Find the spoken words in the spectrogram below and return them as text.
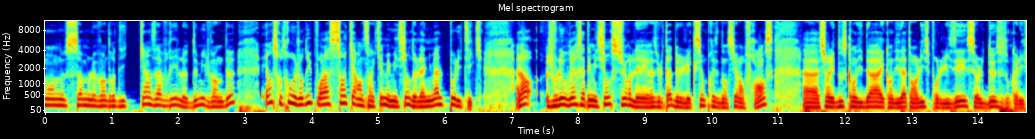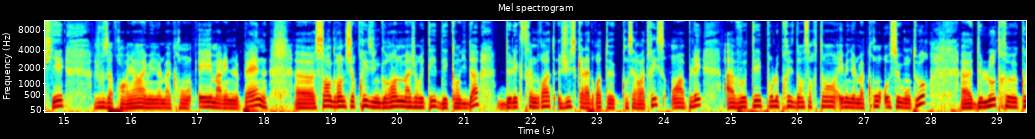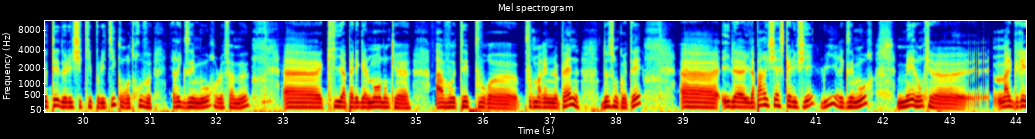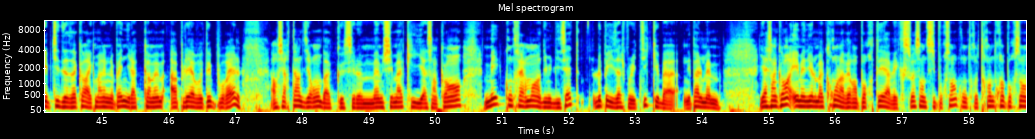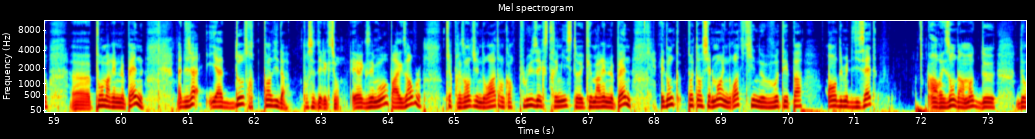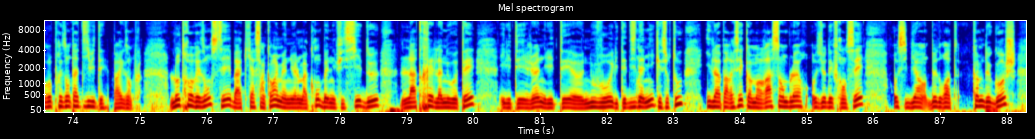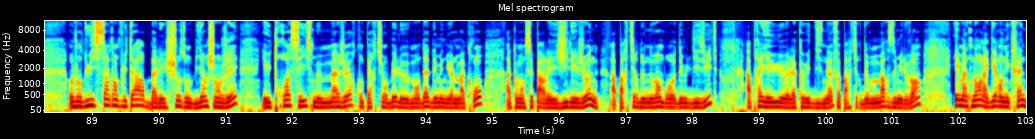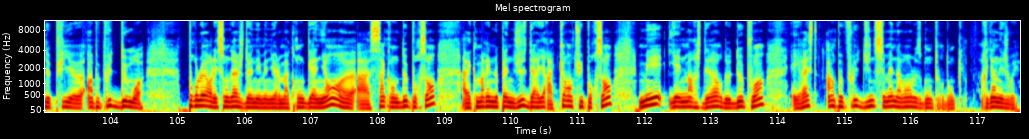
Nous sommes le vendredi 15 avril 2022 et on se retrouve aujourd'hui pour la 145e émission de l'Animal Politique. Alors, je voulais ouvrir cette émission sur les résultats de l'élection présidentielle en France. Euh, sur les 12 candidats et candidates en lice pour l'Elysée, seuls deux se sont qualifiés. Je vous apprends rien, Emmanuel Macron et Marine Le Pen. Euh, sans grande surprise, une grande majorité des candidats, de l'extrême droite jusqu'à la droite conservatrice, ont appelé à voter pour le président sortant Emmanuel Macron au second tour. Euh, de l'autre côté de l'échiquier politique, on retrouve Éric Zemmour, le fameux, euh, qui appelle également donc euh, à voter pour euh, pour Marine Le Pen de son côté. Euh, il il a pas réussi à se qualifier, lui, Éric Zemmour, mais donc euh, malgré les petits désaccords avec Marine Le Pen, il a quand même appelé à voter pour elle. Alors certains diront bah, que c'est le même schéma qu'il y a 5 ans, mais contrairement à 2017, le paysage politique bah, n'est pas le même. Il y a 5 ans, Emmanuel Macron l'avait remporté avec 66% contre 33% euh, pour Marine Le Pen. Bah, déjà, il y a d'autres candidats pour cette élection. Éric Zemmour, par exemple, qui représente une droite encore plus extrémiste que Marine Le Pen, et donc potentiellement une droite qui ne votait pas en 2017 en raison d'un manque de, représentativité, par exemple. L'autre raison, c'est bah, qu'il y a 5 ans, Emmanuel Macron bénéficiait de l'attrait de la nouveauté. Il était jeune, il était euh, nouveau, il était dynamique et surtout, il apparaissait comme un rassembleur aux yeux des Français, aussi bien de droite comme de gauche. Aujourd'hui, cinq ans plus tard, bah, les choses ont bien changé. Il y a eu trois séismes majeurs qui ont perturbé le mandat d'Emmanuel Macron, à commencer par les Gilets jaunes à partir de novembre 2018. Après, il y a eu euh, la Covid-19 à partir de mars 2020. Et maintenant, la guerre en Ukraine depuis euh, un peu plus de deux mois. Pour l'heure, les sondages donnent Emmanuel Macron gagnant euh, à 52%, avec Marine Le Pen juste derrière à 48%, mais il y a une marge d'erreur de 2 points et il reste un peu plus d'une semaine avant le second tour, donc rien n'est joué.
